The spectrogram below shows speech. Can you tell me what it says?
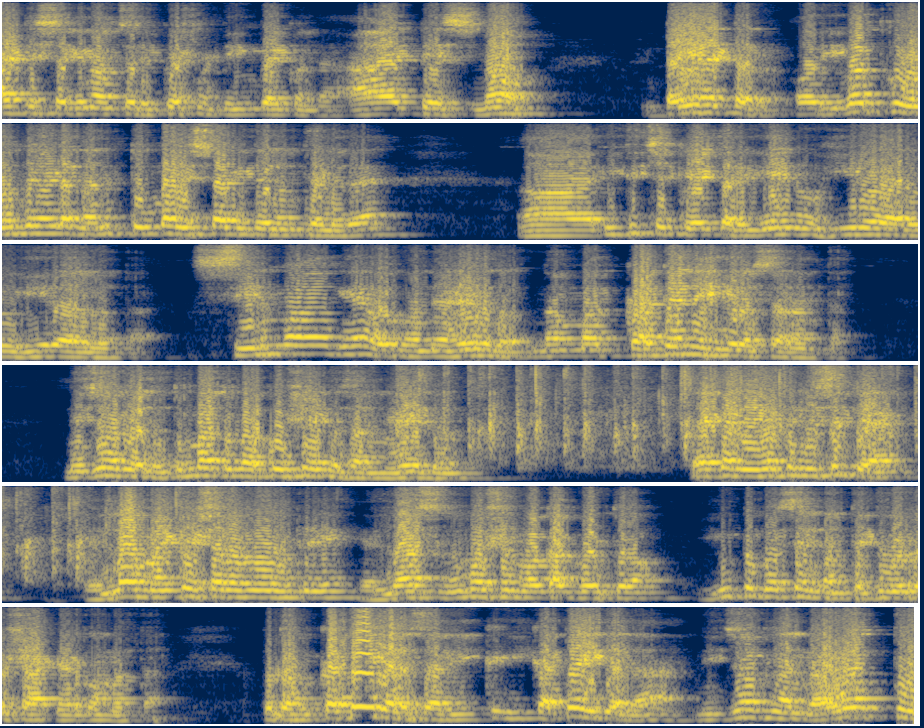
ಆರ್ಟಿಸ್ಟ್ ಆಗಿ ನಾವು ರಿಕ್ವೆಸ್ಟ್ ಮಾಡಿ ಹಿಂಗ್ ಬೇಕು ಅಂತ. ಆರ್ಟಿಸ್ಟ್ ನೋ ಡೈರೆಕ್ಟರ್ ಅವ್ರು ಇವತ್ತಿಗೂ ಒಂದು ಹೇಳ ನನಗೆ ತುಂಬಾ ಇಷ್ಟ ಆಗಿದೆ ಅಂತ ಹೇಳಿದ್ರೆ ಇತ್ತೀಚೆಗೆ ಕೇಳ್ತಾರೆ, ಏನು ಹೀರೋ ಯಾರು ಹೀರೋ ಯಾರು ಅಂತ. ಸಿನಿಮಾಗೆ ಅವ್ರು ಮೊನ್ನೆ ಹೇಳಿದ್ರು, ನಮ್ಮ ಕಥೆನೇ ಹೀರೋ ಸರ್ ಅಂತ. ನಿಜವಾಗ್ಲೂ ತುಂಬಾ ತುಂಬಾ ಖುಷಿ ಆಯ್ತು ಸರ್ ಹೇಳಿದ್ರು ಯಾಕಂದ್ರೆ ಇವತ್ತಿನ ನಿಜಕ್ಕೆ ಎಲ್ಲ ಮಲ್ಟೇಶ್ವರ ನೋಡ್ರಿ ಎಲ್ಲ ಸ್ಲೋ ಮೋಷನ್ ವಾಕ್ ಆಗ್ಬಿಡ್ತು. ಯೂಟ್ಯೂಬರ್ಸ್ ನಮ್ ತೆಗೆದುಬಿಟ್ರು ಶಾರ್ಟ್ ನಡ್ಕೊಂಡ್ ಬರ್ತಾ. ಬಟ್ ಒಂದ್ ಕತೆ ಇದೆಯಲ್ಲ ಸರ್, ಈ ಈ ಕತೆ ಇದೆಯಲ್ಲ ನಿಜವಾಗ್ ನನ್ಗೆ ಅವತ್ತು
